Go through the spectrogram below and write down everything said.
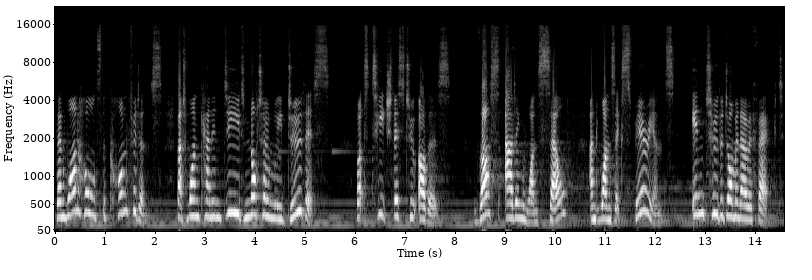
then one holds the confidence that one can indeed not only do this, but teach this to others, thus adding oneself and one's experience into the domino effect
